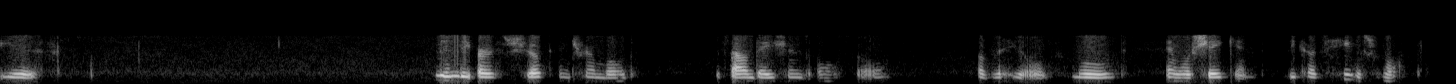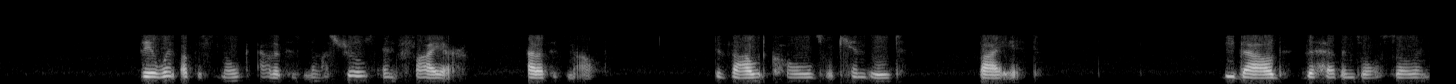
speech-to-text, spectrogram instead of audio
ears. Then the earth shook and trembled The foundations also of the hills moved and were shaken because he was wroth. There went up a smoke out of his nostrils and fire out of his mouth. Devoured coals were kindled by it. He bowed the heavens also and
